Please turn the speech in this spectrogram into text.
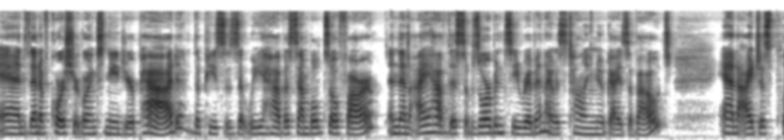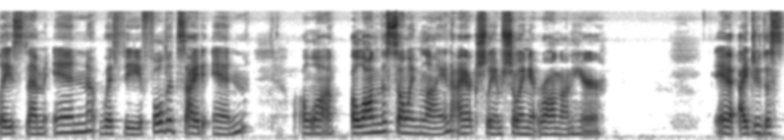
And then, of course, you're going to need your pad, the pieces that we have assembled so far. And then I have this absorbency ribbon I was telling you guys about. And I just place them in with the folded side in along, along the sewing line. I actually am showing it wrong on here. It, I do this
